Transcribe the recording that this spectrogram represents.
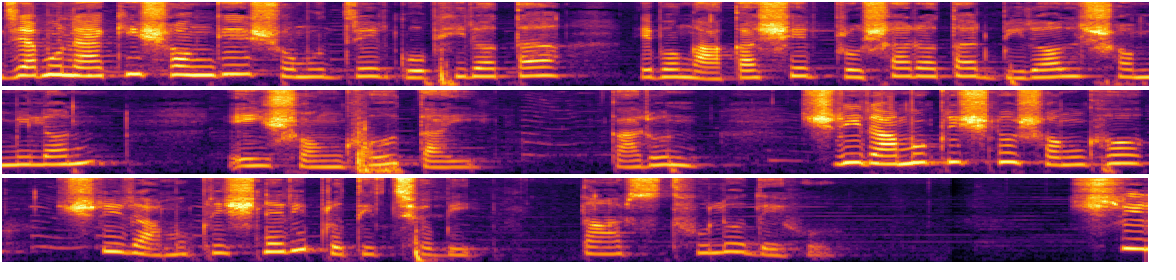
যেমন একই সঙ্গে সমুদ্রের গভীরতা এবং আকাশের প্রসারতার বিরল সম্মিলন, এই সংঘ তাই। কারণ শ্রী রামকৃষ্ণ সংঘ শ্রী রামকৃষ্ণেরই প্রতিচ্ছবি, তাঁর স্থূল দেহ। শ্রী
